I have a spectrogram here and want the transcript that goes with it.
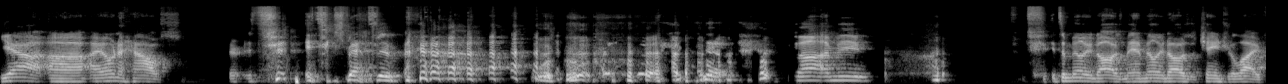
Yeah, uh, I own a house. It's it's expensive. uh, I mean, it's a million dollars, man. A million dollars will change your life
